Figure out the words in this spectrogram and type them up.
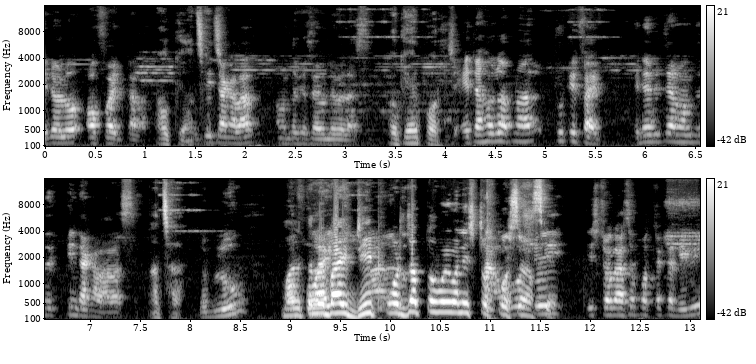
এটা হলো অফ হোয়াইট কালার ওকে আচ্ছা তিনটা কালার আমাদের কাছে অ্যাভেলেবেল আছে। ওকে এরপর? আচ্ছা, এটা হলো আপনার টুটি ফাইভ এটার ভিতরে আমাদের তিনটা কালার আছে। আচ্ছা। ব্লু মানে তাহলে ভাই ডিপ পর্যাপ্ত পরিমাণে স্টক করছে আজকে। স্টক আছে প্রত্যেকটা ডিবি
